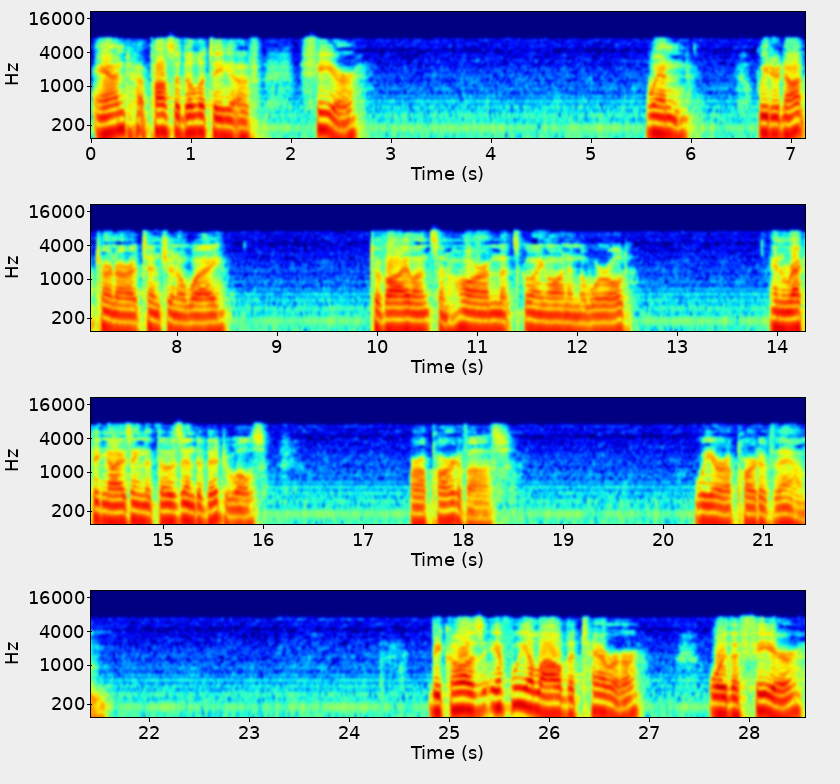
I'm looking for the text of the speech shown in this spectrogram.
and a possibility of fear when we do not turn our attention away to violence and harm that's going on in the world and recognizing that those individuals are a part of us. We are a part of them. Because if we allow the terror or the fear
